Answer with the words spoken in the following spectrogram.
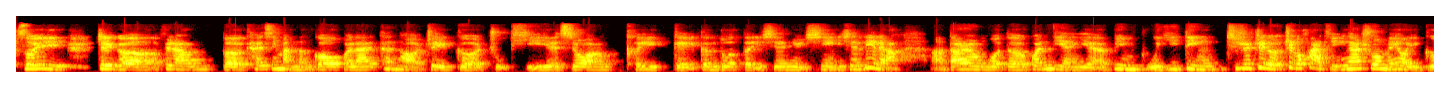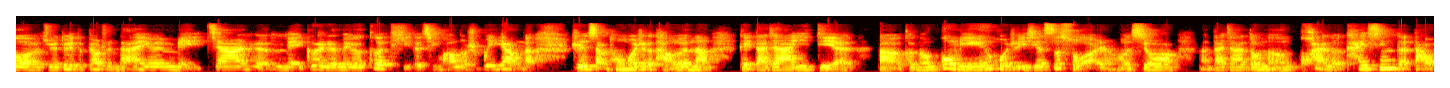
所以这个非常的开心吧，能够回来探讨这个主题，也希望可以给更多的一些女性一些力量啊。当然，我的观点也并不一定，其实这个这个话题应该说没有一个绝对的标准答案，因为每家人、每个人、每个个体的情况都是不一样的。只是想通过这个讨论呢，给大家一点。啊，可能共鸣或者一些思索，然后希望啊大家都能快乐开心的大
